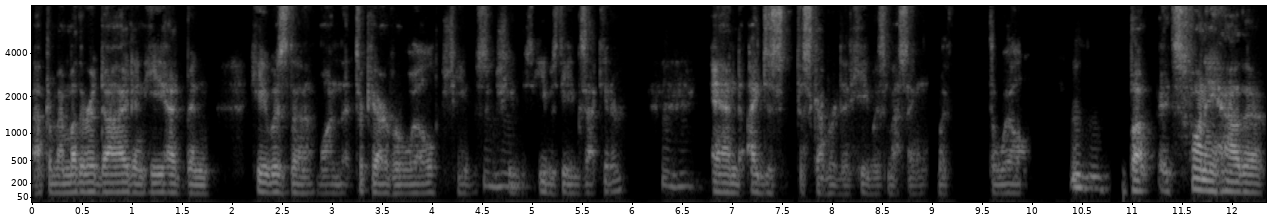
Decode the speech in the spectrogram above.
after my mother had died, and he had been he was the one that took care of her will. She was she Mhm. was he was the executor, Mhm. and I just discovered that he was messing with the will. Mhm. But it's funny how the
